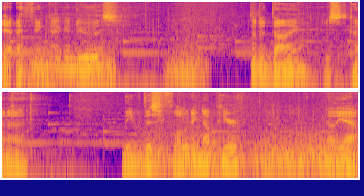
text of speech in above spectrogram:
Yeah, I think I can do this. Instead of dying, just kind of leave this floating up here. Hell yeah.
